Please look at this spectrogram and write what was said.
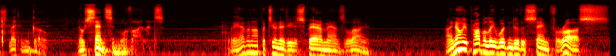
Just let him go. No sense in more violence. We have an opportunity to spare a man's life. I know he probably wouldn't do the same for us,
